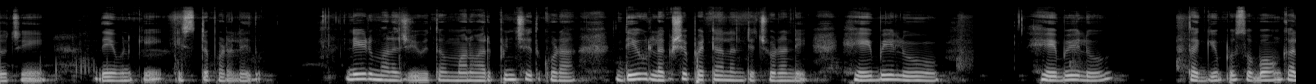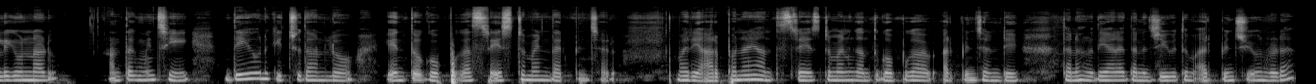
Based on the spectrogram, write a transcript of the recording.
చూచి దేవునికి ఇష్టపడలేదు. నేడు మన జీవితం మనం అర్పించేది కూడా దేవుడు లక్ష్య పెట్టాలంటే చూడండి హేబేలు హేబేలు తగ్గింపు స్వభావం కలిగి ఉన్నాడు. అంతకుమించి దేవునికి ఇచ్చుదానిలో ఎంతో గొప్పగా శ్రేష్టమైనది అర్పించారు. మరి అర్పణ అంత శ్రేష్టమైనగా అంత గొప్పగా అర్పించంటే తన హృదయాన్ని తన జీవితం అర్పించి ఉండడా?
